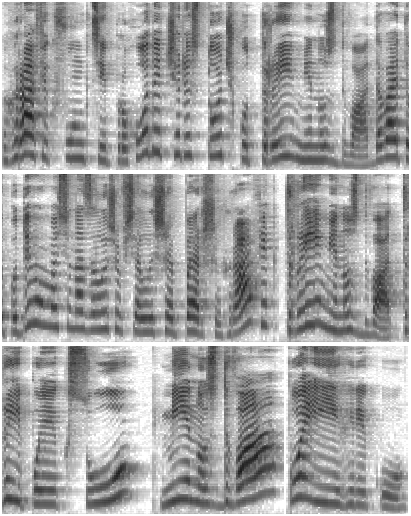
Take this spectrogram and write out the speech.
Графік функції проходить через точку 3 мінус 2. Давайте подивимось, у нас залишився лише перший графік 3 мінус 2. 3 по х, мінус 2 по y.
